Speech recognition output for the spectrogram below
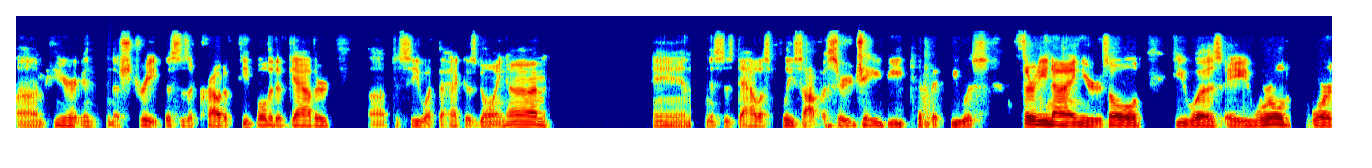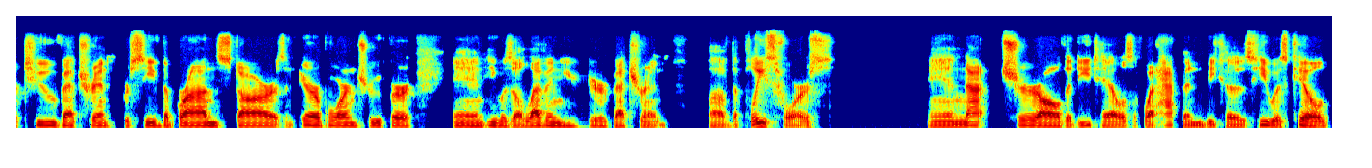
um, here in the street. This is a crowd of people that have gathered uh, to see what the heck is going on. And this is Dallas police officer J.D. Tippit. He was 39 years old. He was a World War II veteran, received the Bronze Star as an airborne trooper, and he was 11 year veteran of the police force. And not sure all the details of what happened because he was killed.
